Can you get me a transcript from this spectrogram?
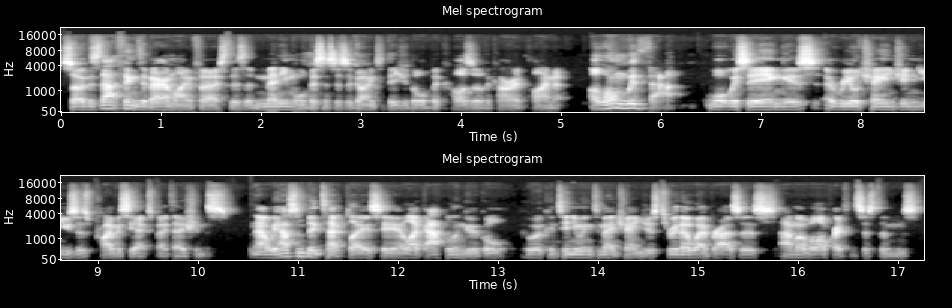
So there's that thing to bear in mind first, is that many more businesses are going to digital because of the current climate. Along with that, what we're seeing is a real change in users' privacy expectations. Now, we have some big tech players here like Apple and Google who are continuing to make changes through their web browsers and mobile operating systems.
